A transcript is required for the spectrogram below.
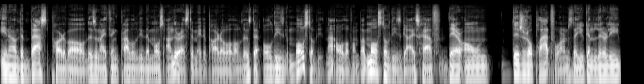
you know, the best part of all of this, and I think probably the most underestimated part of all of this, that all these, most of these, not all of them, but most of these guys have their own digital platforms that you can literally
